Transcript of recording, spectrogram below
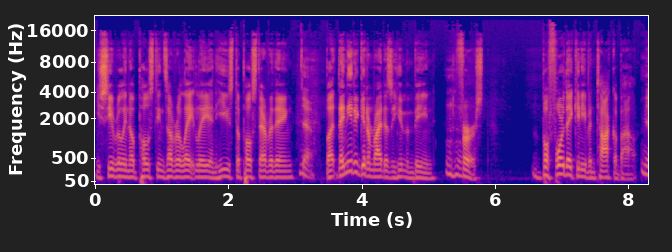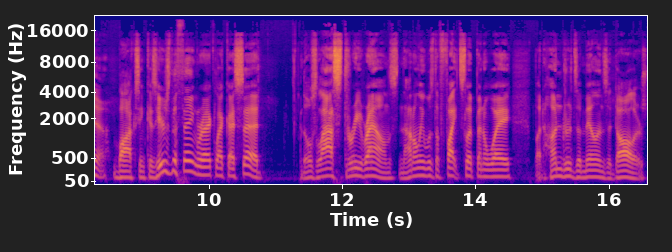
you see really no postings of her lately and he used to post everything Yeah. but they need to get him right as a human being first before they can even talk about Yeah. boxing. Because here's the thing, Rick. Like I said, those last three rounds, not only was the fight slipping away, but hundreds of millions of dollars.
